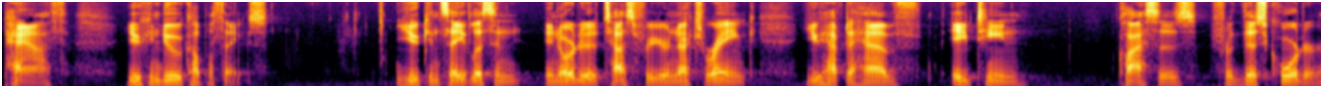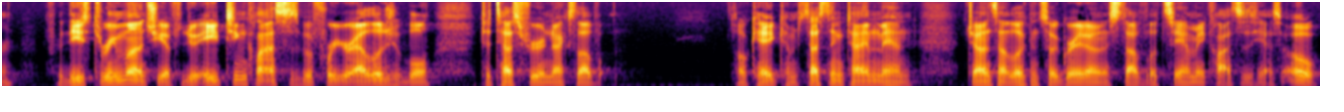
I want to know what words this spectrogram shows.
path, you can do a couple things. You can say, listen, in order to test for your next rank, you have to have 18 classes for this quarter. For these three months, you have to do 18 classes before you're eligible to test for your next level. Okay, comes testing time, man. John's not looking so great on his stuff. Let's see how many classes he has. Oh,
